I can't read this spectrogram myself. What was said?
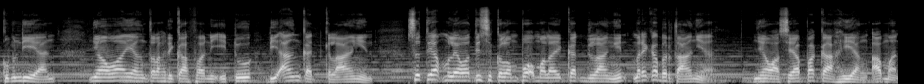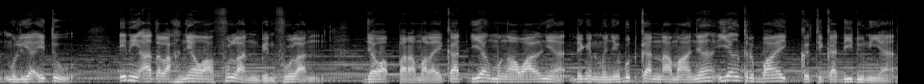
Kemudian, nyawa yang telah dikafani itu diangkat ke langit. Setiap melewati sekelompok malaikat di langit, mereka bertanya, "Nyawa siapakah yang amat mulia itu?" Ini adalah nyawa Fulan bin Fulan. Jawab para malaikat yang mengawalnya dengan menyebutkan namanya yang terbaik ketika di dunia.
